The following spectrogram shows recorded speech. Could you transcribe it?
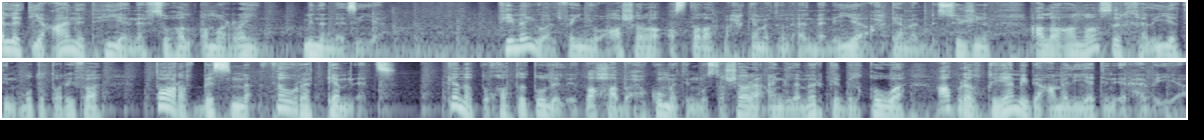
التي عانت هي نفسها الأمرين من النازية. في مايو 2010 أصدرت محكمة ألمانية أحكاما بالسجن على عناصر خلية متطرفة تعرف باسم ثورة كامنتس كانت تخطط للإطاحة بحكومة المستشارة أنجلا ميركل بالقوة عبر القيام بعمليات إرهابية.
